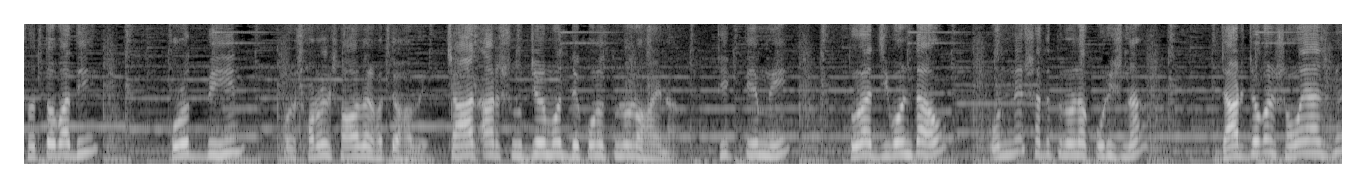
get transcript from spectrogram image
সত্যবাদী, ক্রোধবিহীন ও সরল স্বভাবের হতে হবে। চাঁদ আর সূর্যের মধ্যে কোনো তুলনা হয় না। ঠিক তেমনি তোরা জীবনটাও অন্যের সাথে তুলনা করিস না। যার যখন সময় আসবে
